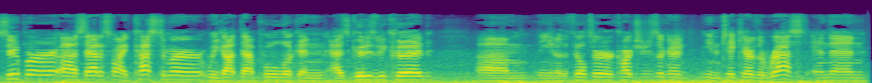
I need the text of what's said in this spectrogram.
super uh, satisfied customer. We got that pool looking as good as we could. Um, you know, the filter cartridges are going to you know take care of the rest, and then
